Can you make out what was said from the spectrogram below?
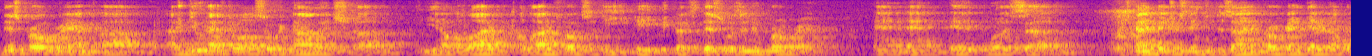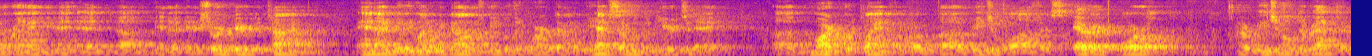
this program, um, I do have to also acknowledge, um, you know, a lot of, a lot of folks at DEP, because this was a new program. And, and it was, um, it's kind of interesting to design a program, get it up and running, and, and, um, in a, in a short period of time. And I really want to acknowledge people that worked on it. We have some of them here today. Uh, Mark LaPlante from our, uh, regional office, Eric Worrell, our regional director,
